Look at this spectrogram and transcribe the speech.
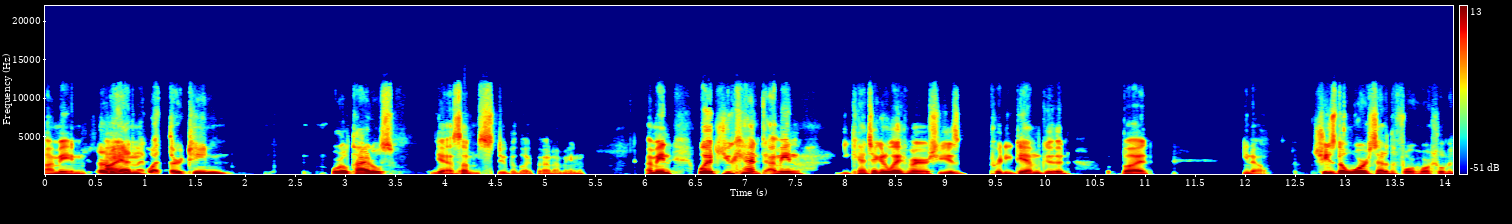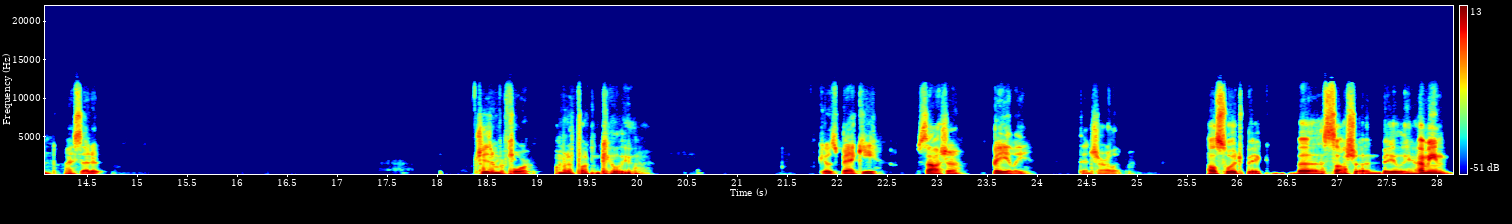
I mean, She's already had I'm- like what 13 world titles. yeah, something stupid like that. I mean, I mean, which you can't. I mean, you can't take it away from her. She is pretty damn good, but you know, She's the worst out of the four horsewomen. I said it. She's number four. I'm gonna fucking kill you. Goes Becky, Sasha, Bayley, then Charlotte. I'll switch back uh, Sasha and Bayley. I mean,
